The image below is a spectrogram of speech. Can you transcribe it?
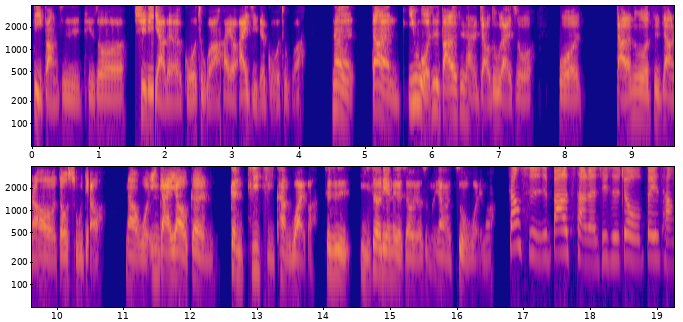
地方，是比如说叙利亚的国土啊，还有埃及的国土啊。那当然，以我是巴勒斯坦的角度来说，我打了那么多次仗，然后都输掉，那我应该要更更积极看外吧？就是以色列那个时候有什么样的作为吗？当时巴勒斯坦人其实就非常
